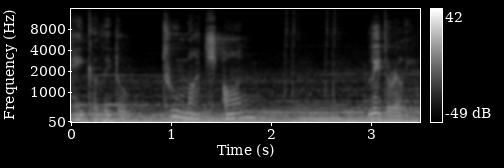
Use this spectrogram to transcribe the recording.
Take a little too much on? Literally.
